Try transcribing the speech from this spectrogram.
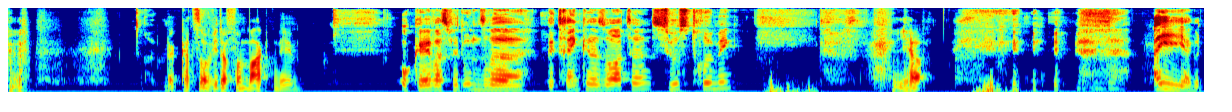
da kannst du auch wieder vom Markt nehmen. Okay, was wird unsere Getränkesorte? Sürströming? ja. Ei, ja gut.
